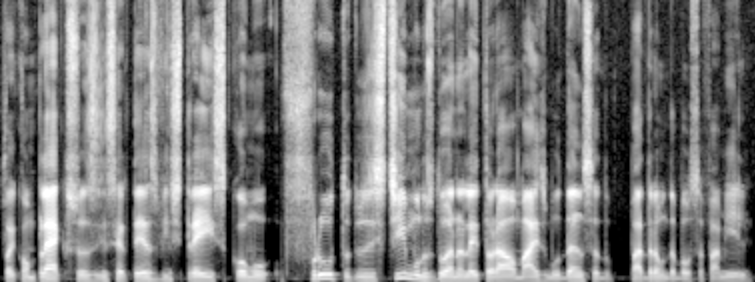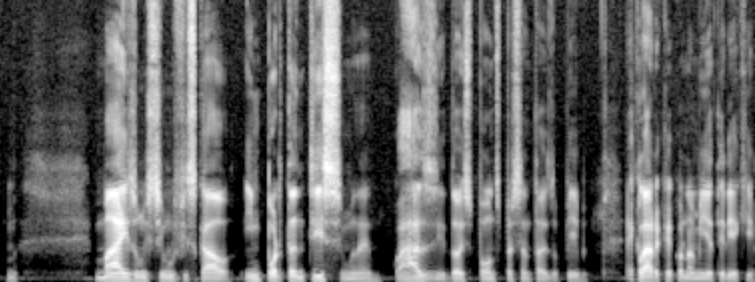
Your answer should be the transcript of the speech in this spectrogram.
foi complexo, as incertezas. 23, como fruto dos estímulos do ano eleitoral, mais mudança do padrão da Bolsa Família mais um estímulo fiscal importantíssimo, né? quase dois pontos percentuais do PIB, é claro que a economia teria que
